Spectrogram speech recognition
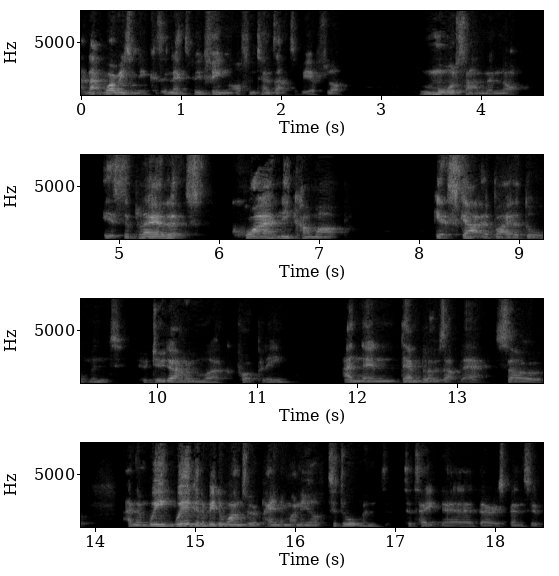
and that worries me because the next big thing often turns out to be a flop, more time than not. It's the player that's quietly come up, gets scouted by a Dortmund who do their homework properly, and then then blows up there. So, and then we we're going to be the ones who are paying the money off to Dortmund to take their their expensive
